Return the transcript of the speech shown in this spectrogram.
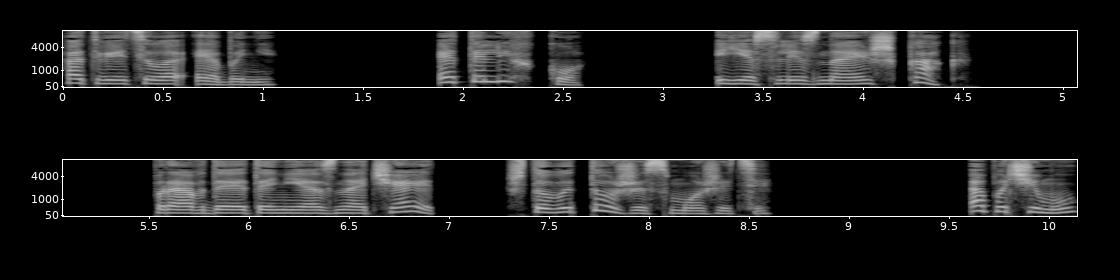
ответила Эбони. «Это легко, если знаешь как. Правда, это не означает, что вы тоже сможете». «А почему?»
